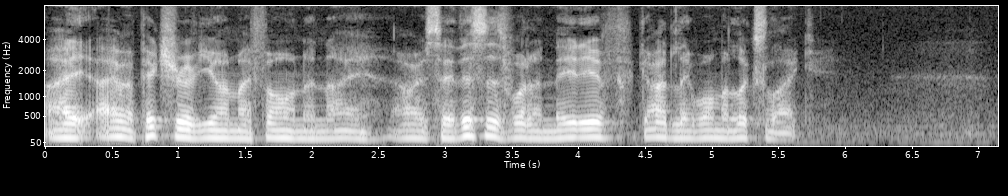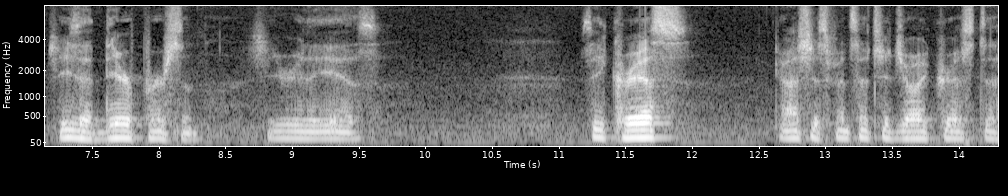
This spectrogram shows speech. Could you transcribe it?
I, I have a picture of you on my phone, and I, always say, This is what a native, godly woman looks like. She's a dear person. She really is. See, Chris, gosh, it's been such a joy, Chris, to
